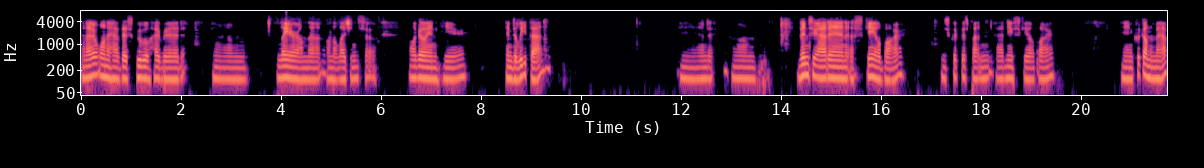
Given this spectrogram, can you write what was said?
And I don't want to have this Google Hybrid um, layer on the on the legend, so I'll go in here and delete that. And um, then to add in a scale bar, just click this button, add new scale bar, and click on the map.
